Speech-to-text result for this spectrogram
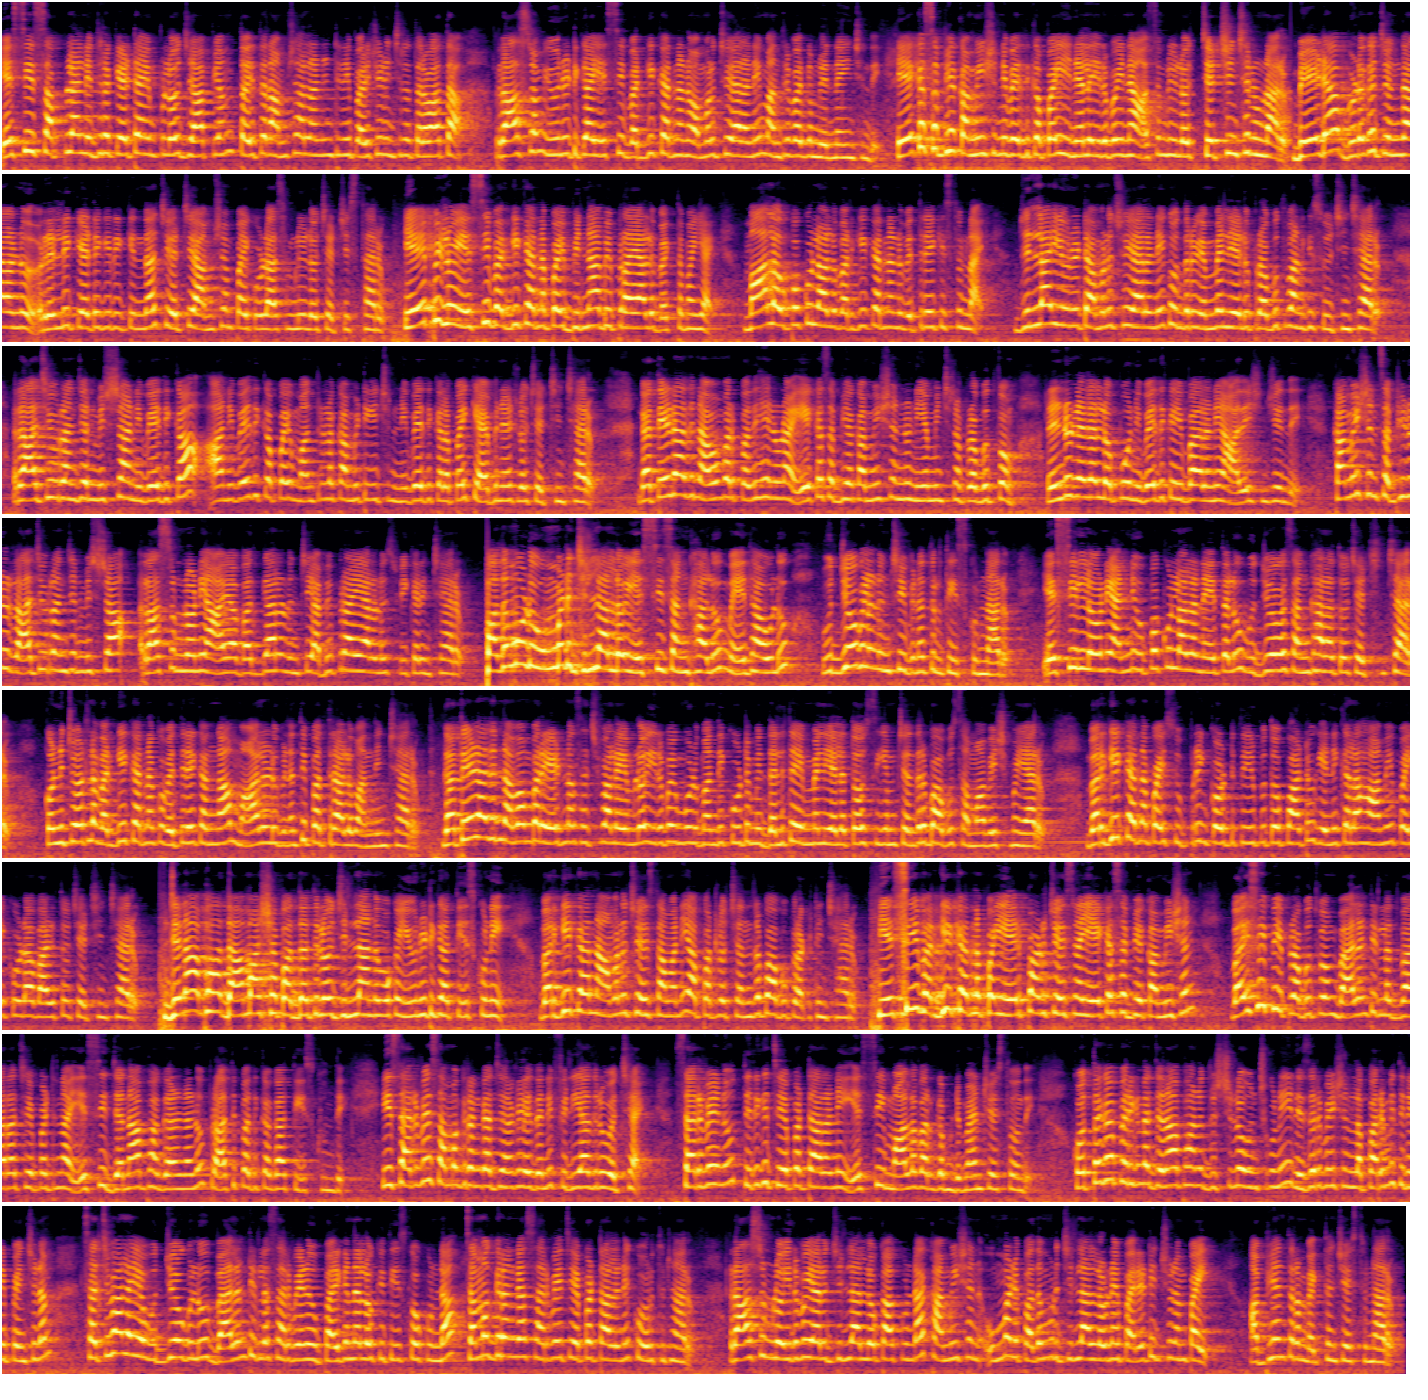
ఎస్సీ సప్లాన్ నిధుల కేటాయింపులో జాప్యం తదితర అంశాలన్నింటినీ పరిశీలించిన తర్వాత రాష్ట్రం యూనిట్గా ఎస్సీ వర్గీకరణను అమలు చేయాలని మంత్రివర్గం నిర్ణయించింది. ఏకసభ్య కమిషన్ నివేదికపై ఈ నెల ఇరవైన అసెంబ్లీలో చర్చించనున్నారు. బేడ బుడగ జంగాలను రెల్లి కేటగిరీ కింద చేర్చే అంశంపై కూడా అసెంబ్లీలో చర్చిస్తారు. ఏపీలో ఎస్సీ వర్గీకరణపై భిన్నాభిప్రాయాలు వ్యక్తమయ్యాయి. మాల ఉపకులాలు వర్గీకరణను వ్యతిరేకిస్తున్నాయి. జిల్లా యూనిట్ అమలు చేయాలని కొందరు ఎమ్మెల్యేలు ప్రభుత్వానికి సూచించారు. రాజీవ్ రంజన్ మిశ్రా నివేదిక. ఆ నివేదికపై మంత్రుల కమిటీ ఇచ్చిన నివేదికలపై కేబినెట్లో చర్చించారు. గతేడాది నవంబర్ పదిహేనున ఏకసభ్య కమిషన్ను నియమించిన ప్రభుత్వం రెండు నెలల్లోపు నివేదిక ఇవ్వాలని ఆదేశించింది. కమిషన్ సభ్యుడు రాజీవ్ రంజన్ మిశ్రా రాష్ట్రంలోని ఆయా వర్గాల నుంచి అభిప్రాయాలను స్వీకరించారు. పదమూడు ఉమ్మడి జిల్లాల్లో ఎస్సీ సంఘాలు మేధావులు ఉద్యోగుల నుంచి వినతులు తీసుకున్నారు. ఎస్సీల్లోని అన్ని ఉపకులాల నేతలు ఉద్యోగ సంఘాలతో చర్చించారు. కొన్ని చోట్ల వర్గీకరణకు వ్యతిరేకంగా మాలలు వినతి పత్రాలు అందించారు. గతేడాది నవంబర్ ఏడున సచివాలయంలో ఇరవై మూడు మంది కూటమి దళిత ఎమ్మెల్యేలతో సీఎం చంద్రబాబు సమావేశమయ్యారు. వర్గీకరణపై సుప్రీంకోర్టు తీర్పుతో పాటు ఎన్నికల హామీపై కూడా వారితో చర్చించారు. జనాభా దామాషా పద్ధతిలో జిల్లాను ఒక యూనిట్గా తీసుకుని వర్గీకరణ అమలు చేస్తామని అప్పట్లో చంద్రబాబు ప్రకటించారు. ఎస్సీ వర్గీకరణపై ఏర్పాటు చేసిన ఏకసభ్య కమిషన్ వైసీపీ ప్రభుత్వం వాలంటీర్ల ద్వారా చేపట్టిన ఎస్సీ జనాభా గణనను ప్రాతిపదికగా తీసుకుంది. ఈ సర్వే సమగ్రంగా జరగలేదని ఫిర్యాదులు వచ్చాయి. సర్వేను తిరిగి చేపట్టాలని ఎస్సీ మాలవర్గం డిమాండ్ చేస్తోంది. కొత్తగా పెరిగిన జనాభాను దృష్టిలో ఉంచుకుని రిజర్వేషన్ల పరిమితిని పెంచడం సచివాలయ ఉద్యోగులు వాలంటీర్ల సర్వేను పరిగణలోకి తీసుకోకుండా సమగ్రంగా సర్వే చేపట్టాలని కోరుతున్నారు. రాష్ట్రంలో ఇరవై ఆరు జిల్లాల్లో కాకుండా కమిషన్ ఉమ్మడి పదమూడు జిల్లాల్లోనే పర్యటించడంపై అభ్యంతరం వ్యక్తం చేస్తున్నారు.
